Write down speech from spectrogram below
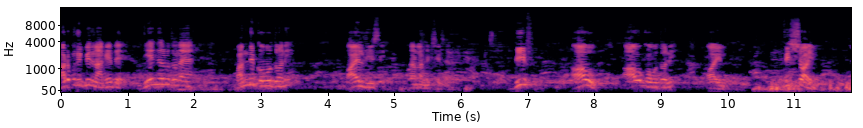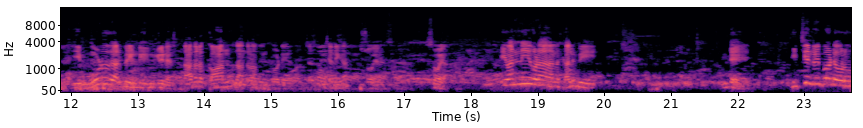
కడుపు తిప్పింది నాకైతే. ఏం జరుగుతుందా? పంది కొవ్వుతోని ఆయిల్ తీసి దాంట్లో మిక్స్ చేశారు. బీఫ్ ఆవు ఆవు కొవ్వుతోని ఆయిల్ ఫిష్ ఆయిల్. ఈ మూడు కలిపి ఇండి ఇంగ్రీడియంట్స్ దాని తర్వాత కార్న్ దాని తర్వాత ఇంకోటి ఏదో శనగ సోయా సోయా ఇవన్నీ కూడా దాంట్లో కలిపి ఉంటే ఇచ్చిన రిపోర్ట్ ఎవరు?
